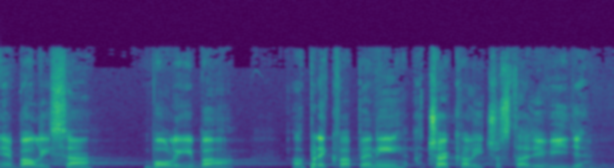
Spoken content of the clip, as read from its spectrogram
nebali sa, boli iba prekvapení a čakali, čo stade vyjde.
